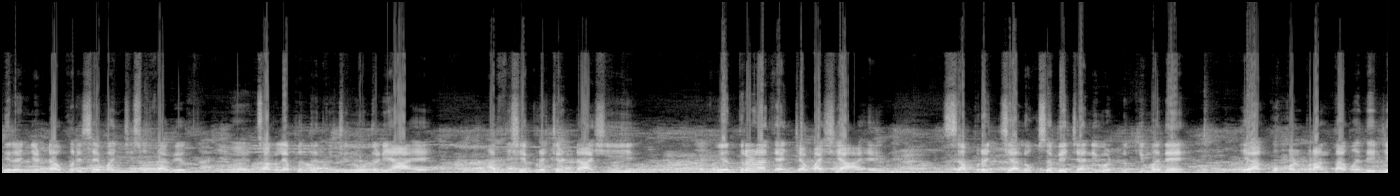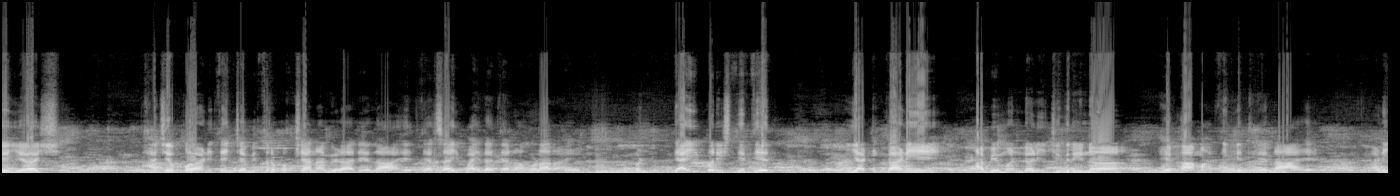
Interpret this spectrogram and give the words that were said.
निरंजन डावकरे साहेबांची सुद्धा वे चांगल्या पद्धतीची नोंदणी आहे. अतिशय प्रचंड अशी यंत्रणा त्यांच्यापाशी आहे. साप्रतच्या लोकसभेच्या निवडणुकीमध्ये या कोकण प्रांतामध्ये जे यश भाजप आणि त्यांच्या मित्रपक्षांना मिळालेलं आहे त्याचाही फायदा त्यांना होणार आहे. पण त्याही परिस्थितीत या ठिकाणी आम्ही मंडळी जिगरीनं हे काम हाती घेतलेलं आहे. आणि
